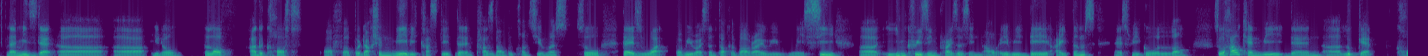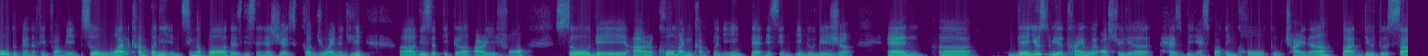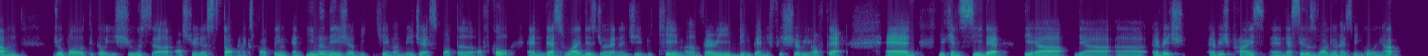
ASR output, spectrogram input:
that means that, uh, uh, you know, a lot of other costs of uh, production may be cascaded and passed down to consumers. So that is what Bobby Royston talked about, right? We, we see uh, increasing prices in our everyday items as we go along. So how can we then uh, look at coal to benefit from it? So one company in Singapore that's listed in SGX is called Geo Energy. Uh, this is the ticker RE4. So they are a coal mining company that is in Indonesia. And uh, there used to be a time where Australia has been exporting coal to China, but due to some geopolitical issues, uh, Australia stopped exporting and Indonesia became a major exporter of coal. And that's why this Geo Energy became a very big beneficiary of that. And you can see that their, their uh, average, average price and their sales volume has been going up.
